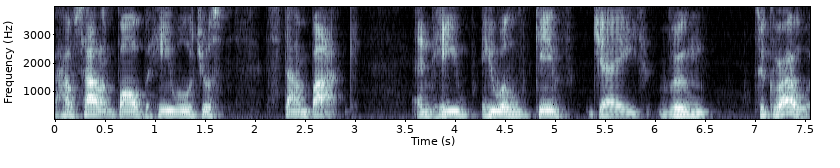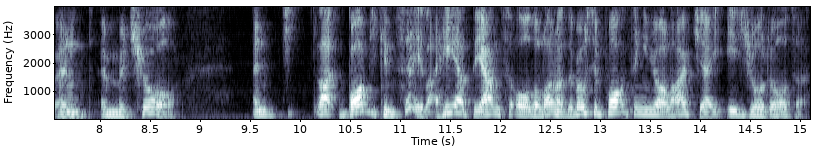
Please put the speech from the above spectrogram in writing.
how Silent Bob he will just stand back and he he will give Jay room to grow mm. and, and mature. And like Bob, you can see like he had the answer all along. Like, the most important thing in your life, Jay, is your daughter.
